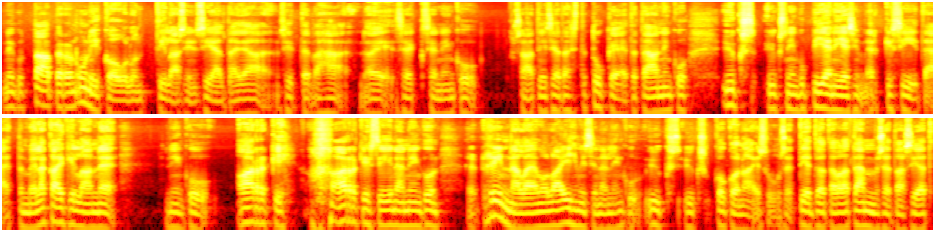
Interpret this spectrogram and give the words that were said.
niin kuin Taaperon unikoulun tilasin sieltä ja sitten vähän no ei, se, se niin kuin saatiin sieltä sitten tukea, että tämä on niin kuin yksi, yksi niin kuin pieni esimerkki siitä, että meillä kaikilla on ne niin kuin arki, arki siinä niin kuin rinnalla ja me ollaan ihmisinä niin kuin yksi, yksi kokonaisuus. Et tietyllä tavalla tämmöiset asiat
